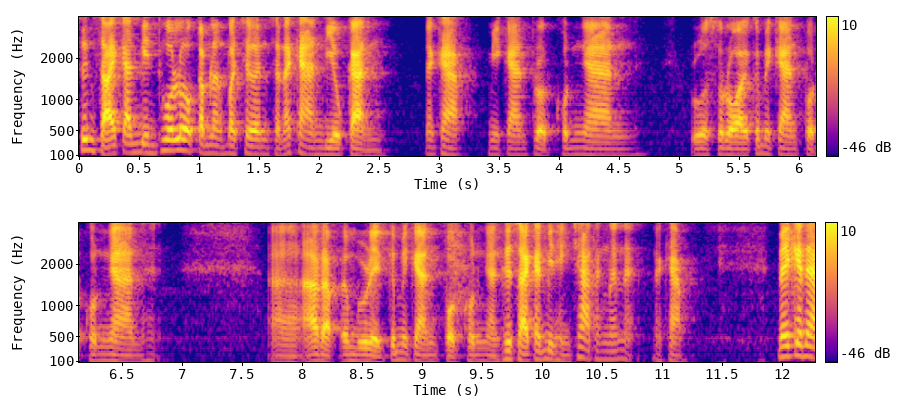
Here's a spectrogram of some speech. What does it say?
ซึ่งสายการบินทั่วโลกกำลังเผชิญสถานการณ์เดียวกันนะครับ มีการปลดคนงานโรสรอยก็มีการปลดคนงานอาหรับเอมิเรตก็มีการปลดคนงาน คือสายการบินแห่งชาติทั้งนั้นนะนะครับ ในขณะ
